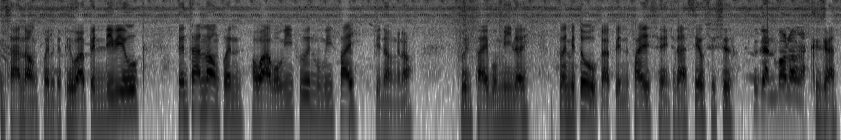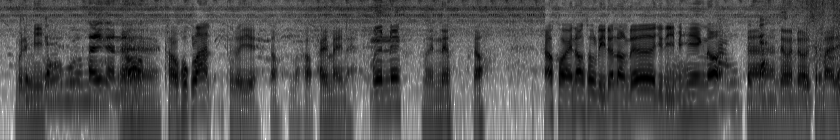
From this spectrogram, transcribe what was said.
อนซาน้องเพิ่นก็ถือว่าเป็นรีวิวเพื่อนซาน้องเพิ่นเพราะว่าบ่มีฟืนบ่มีไฟพี่น้องเนาะฟืนไฟบ่มีเลยเพื่อนมีตู้ก็เป็นไฟแสงชนะเซลล์ซื่อคือกันบ่เราอะๆคือกันบ่ได้มีโอ้โหใส่กันเอ่เนาะอเขาหกล้านเท่าไหร่เนาะมาเขาไฟใหม่นะหมื่นหนึงหมื่นหนึ่งเนาะ เอาขอให้น้องโชคดีแล้วน้องเด้ออยู่ดีมีเฮงเนาะอ่าเดินเดินสบายดี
